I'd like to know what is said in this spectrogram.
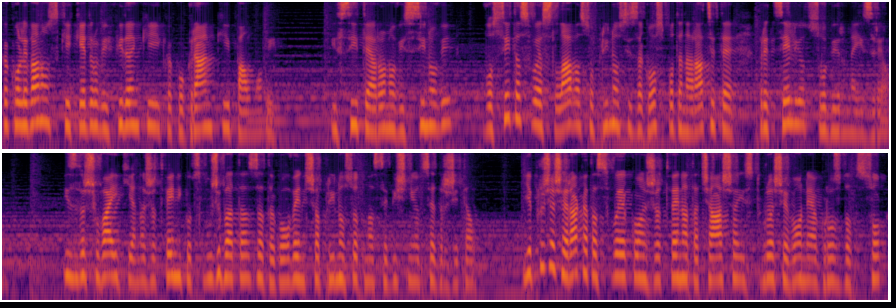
како леванонски кедрови фиданки и како гранки и палмови. И сите Аронови синови во сета своја слава со приноси за Господа на рацете пред целиот собир на Израел извршувајќи ја на жртвеникот службата за да го овенча приносот на Севишниот Седржител – Ја пружеше раката своја кон жртвената чаша и стураше во неа гроздов сок,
